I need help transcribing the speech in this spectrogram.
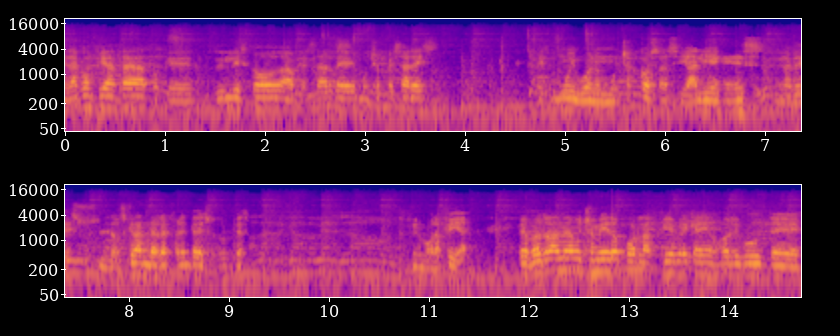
me da confianza porque Ridley Scott, a pesar de muchos pesares, es muy bueno en muchas cosas y Alien es uno de los grandes referentes de su, filmografía. Pero por otro lado me da mucho miedo por la fiebre que hay en Hollywood de,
